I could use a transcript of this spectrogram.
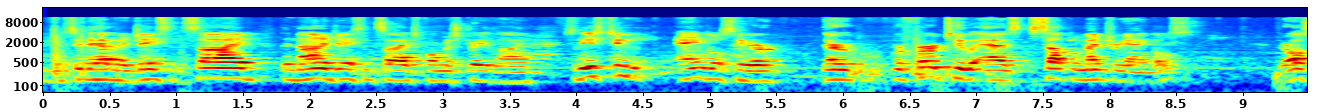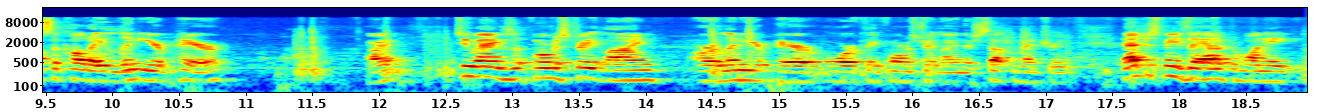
You can see they have an adjacent side, the non-adjacent sides form a straight line. So these two angles here, they're referred to as supplementary angles. They're also called a linear pair. All right, two angles that form a straight line are a linear pair, or if they form a straight line, they're supplementary. That just means they add up to 180.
